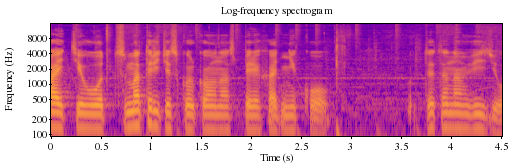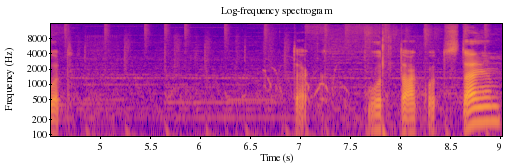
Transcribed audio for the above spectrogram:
Давайте вот, смотрите, сколько у нас переходников. Вот это нам везет. Так, вот так вот ставим.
